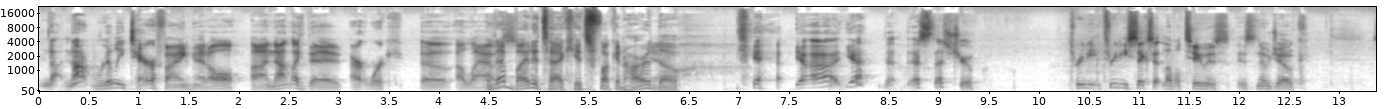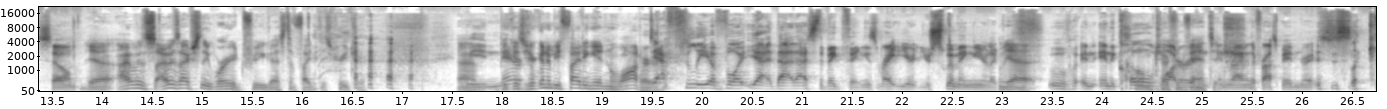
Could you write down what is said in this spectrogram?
Not not really terrifying at all. Uh, not like the artwork uh, allows. That bite attack hits fucking hard though. yeah, yeah, uh, yeah. That, that's that's true. Three d three d six at level two is is no joke. So Yeah, I was I was actually worried for you guys to fight this creature. Um, because you're going to be fighting it in water. definitely avoid. Yeah, that that's the big thing is right. You're you're swimming and you're like Yeah. ooh, in, in the cold water in, advantage. in Rime of the Frost Maiden. Right, it's just like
